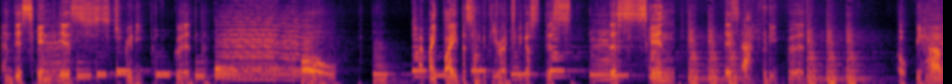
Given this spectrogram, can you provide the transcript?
And this skin is really good. Whoa. I might buy the zombie T-Rex because this this skin is actually good. Oh, we have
